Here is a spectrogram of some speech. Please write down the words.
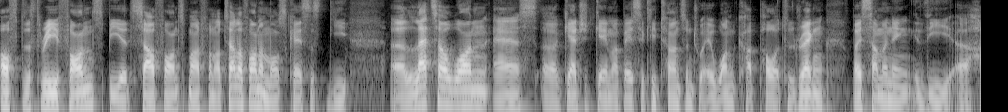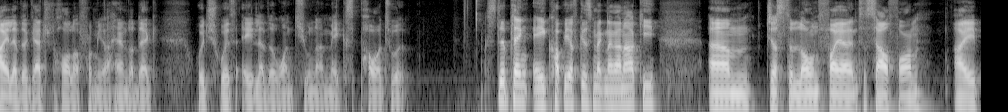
of the three fonts, be it cell phone, smartphone, or telephone, in most cases the uh, latter one, as Gadget Gamer basically turns into a one card Power Tool Dragon by summoning the uh, high level Gadget Hauler from your hand or deck, which with a level 1 tuner makes Power Tool. Still playing a copy of Gizmek Naganaki, um, just a lone fire into Cellphone. I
